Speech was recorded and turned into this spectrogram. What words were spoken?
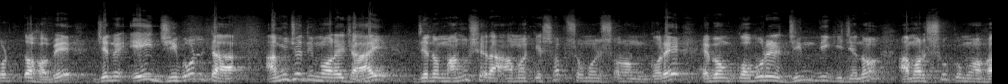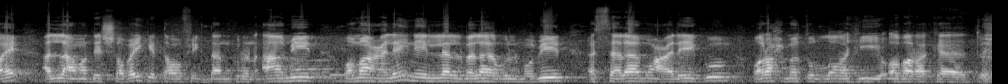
করতে হবে যেন এই জীবনটা আমি যদি মরে যাই যেন মানুষেরা আমাকে সব সময় স্মরণ করে এবং কবরের জিন্দিগি যেন আমার সুকুময় হয়। আল্লাহ আমাদের সবাইকে তৌফিক দান করুন। আমিন। ওমা আলাইন ইল্লাল বালাগুল মুবিন। আসসালামু আলাইকুম ওরহমতুল্লাহি ওবরাকাতুহ।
